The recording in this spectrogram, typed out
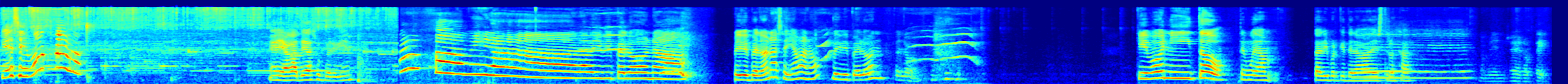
¡Que se baja! Mira, ya gatea súper bien. ¡Ah, mira! La baby pelona. Baby pelona se llama, ¿no? Baby pelón. ¡Qué bonito! Ten cuidado. Cari, porque te la va a destrozar. Hombre, no se rompe.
